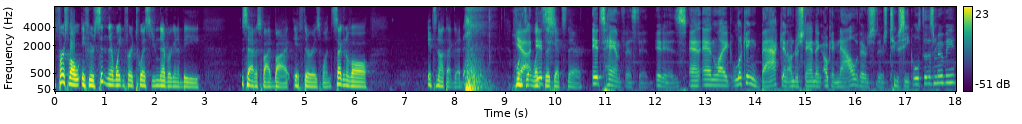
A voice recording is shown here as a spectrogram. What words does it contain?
First of all, if you're sitting there waiting for a twist, you're never going to be satisfied by it if there is one. Second of all, it's not that good. once Yeah, it, once it gets there. It's ham-fisted. It is, and and like looking back and understanding. Okay, now there's there's two sequels to this movie.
